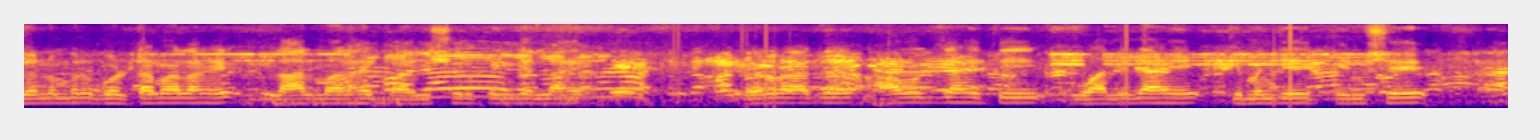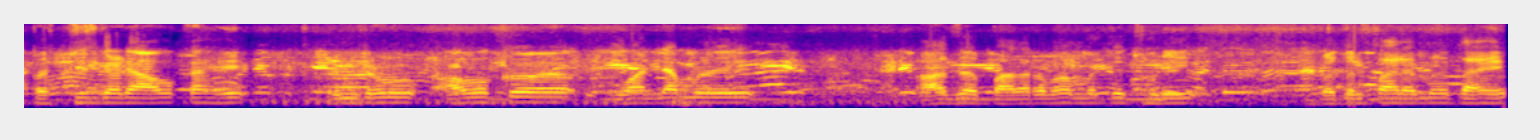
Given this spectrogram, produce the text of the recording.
दोन नंबर गोल्टा माल आहे लाल माल आहे बावीसशे रुपये गेला आहे. तर आज आवक जी आहे ती वाढलेली आहे ती म्हणजे तीनशे पस्तीस गाड्या आवक आहे. मित्रांनो आवक वाढल्यामुळे आज बाजारभावामध्ये थोडी बदल पाहायला मिळत आहे.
